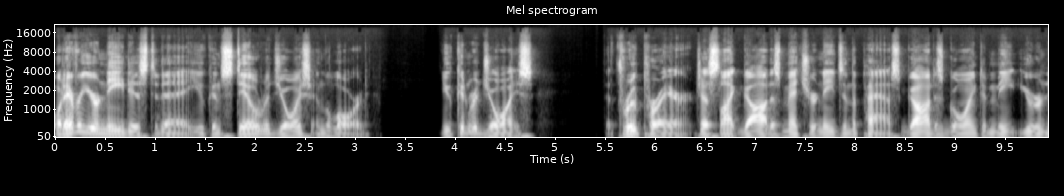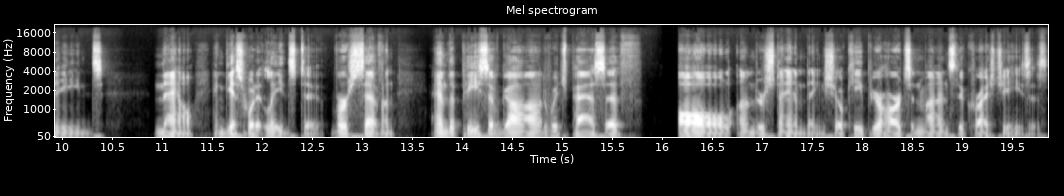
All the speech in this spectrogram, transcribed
Whatever your need is today, you can still rejoice in the Lord. You can rejoice that through prayer, just like God has met your needs in the past, God is going to meet your needs now. And guess what it leads to? Verse 7 And the peace of God, which passeth all understanding, shall keep your hearts and minds through Christ Jesus.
